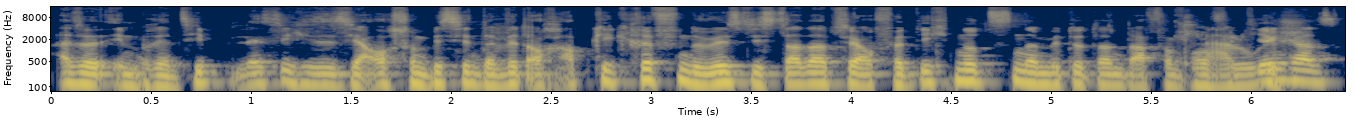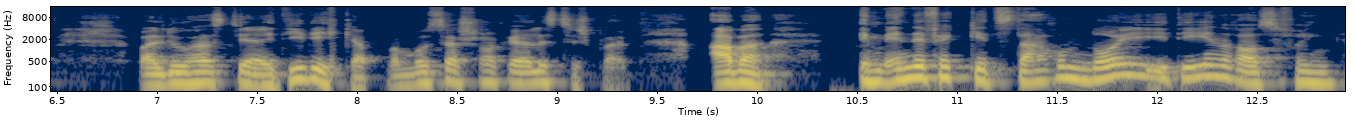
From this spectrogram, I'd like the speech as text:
also im Prinzip, letztlich ist es ja auch so ein bisschen, da wird auch abgegriffen, du willst die Startups ja auch für dich nutzen, damit du dann davon Klar, profitieren logisch. kannst, weil du hast die ID nicht gehabt. Man muss ja schon realistisch bleiben. Aber im Endeffekt geht es darum, neue Ideen rauszubringen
